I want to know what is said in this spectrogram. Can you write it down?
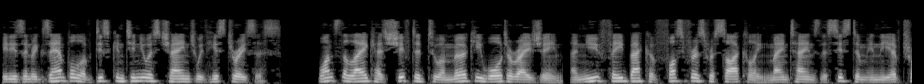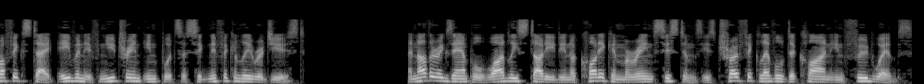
It is an example of discontinuous change with hysteresis. Once the lake has shifted to a murky water regime, a new feedback of phosphorus recycling maintains the system in the eutrophic state even if nutrient inputs are significantly reduced. Another example widely studied in aquatic and marine systems is trophic level decline in food webs.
